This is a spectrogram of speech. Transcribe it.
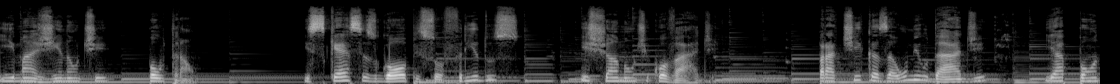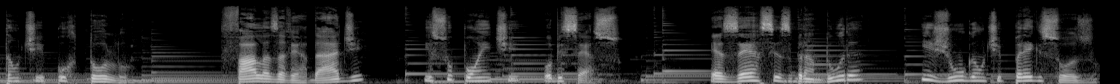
e imaginam-te poltrão. Esqueces golpes sofridos e chamam-te covarde. Praticas a humildade e apontam-te por tolo. Falas a verdade e supõe-te obsesso. Exerces brandura e julgam-te preguiçoso.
